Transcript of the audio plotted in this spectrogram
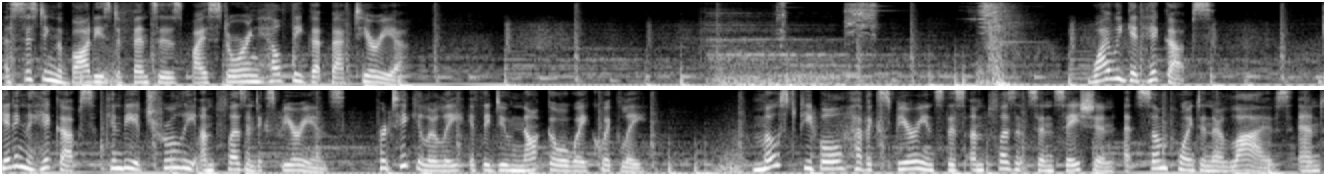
assisting the body's defenses by storing healthy gut bacteria. Why we get hiccups? Getting the hiccups can be a truly unpleasant experience, particularly if they do not go away quickly. Most people have experienced this unpleasant sensation at some point in their lives, and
